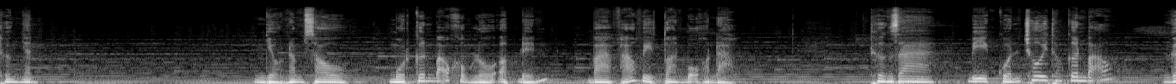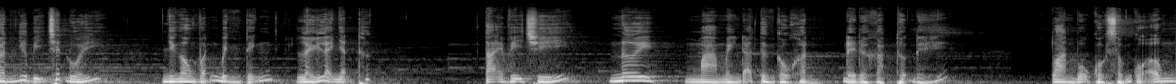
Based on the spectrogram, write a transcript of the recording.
thương nhân. Nhiều năm sau, một cơn bão khổng lồ ập đến và phá hủy toàn bộ hòn đảo. Thương gia bị cuốn trôi theo cơn bão, gần như bị chết đuối, nhưng ông vẫn bình tĩnh lấy lại nhận thức. Tại vị trí, nơi mà mình đã từng cầu khẩn để được gặp thượng đế, toàn bộ cuộc sống của ông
